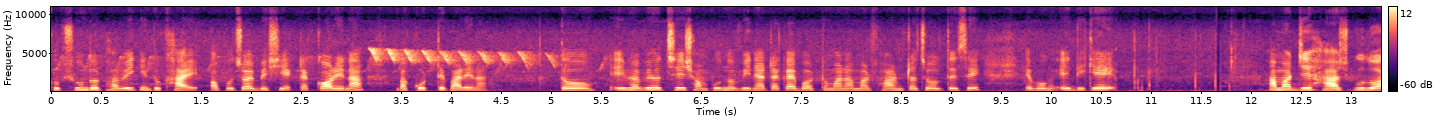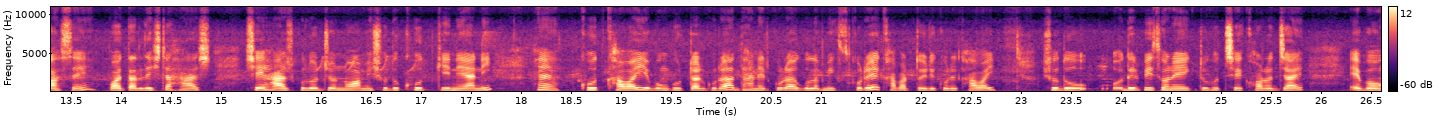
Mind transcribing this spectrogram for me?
খুব সুন্দরভাবেই কিন্তু খায়। অপচয় বেশি একটা করে না বা করতে পারে না। তো এইভাবে হচ্ছে সম্পূর্ণ বিনা টাকায় বর্তমান আমার ফার্মটা চলতেছে এবং এদিকে আমার যে হাঁসগুলো আছে, পঁয়তাল্লিশটা হাঁস, সেই হাঁসগুলোর জন্য আমি শুধু খুদ কিনে আনি। হ্যাঁ খুদ খাওয়াই এবং ভুট্টার গুঁড়া, ধানের গুঁড়া, ওগুলো মিক্স করে খাবার তৈরি করে খাওয়াই। শুধু ওদের পিছনে একটু হচ্ছে খরচ যায় এবং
